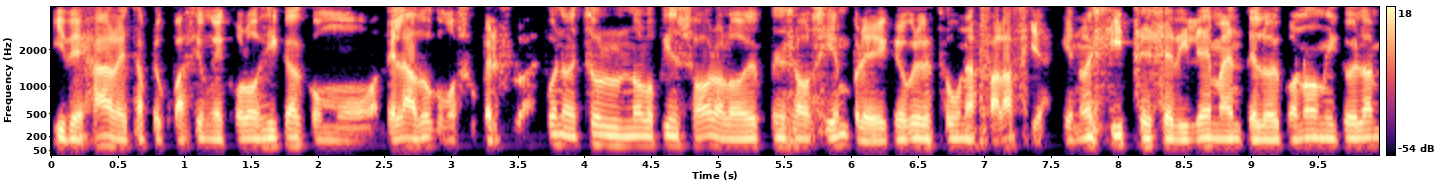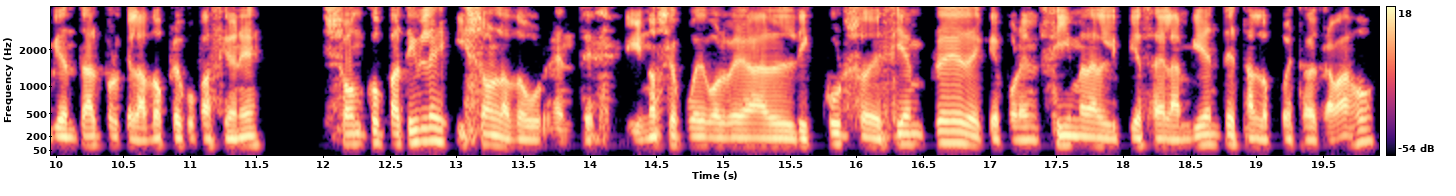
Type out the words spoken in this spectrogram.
y dejar esta preocupación ecológica como de lado, como superflua. Bueno, esto no lo pienso ahora, lo he pensado siempre. Creo que esto es una falacia, que no existe ese dilema entre lo económico y lo ambiental porque las dos preocupaciones son compatibles y son las dos urgentes. Y no se puede volver al discurso de siempre de que por encima de la limpieza del ambiente están los puestos de trabajo.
